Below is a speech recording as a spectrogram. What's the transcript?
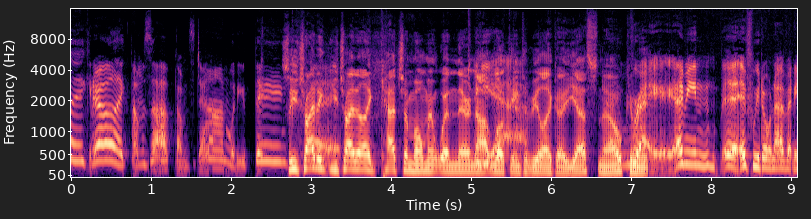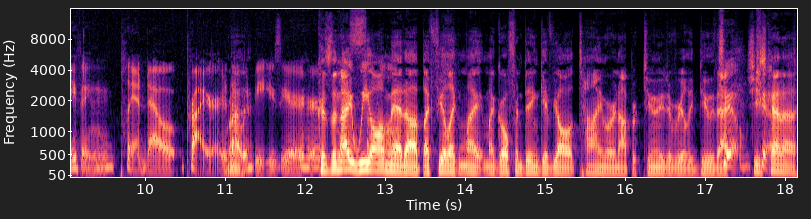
that. like you know, like thumbs up, thumbs down. What do you think? So you try to you try to like catch a moment when they're not Yeah. looking to be like a yes, no, can we? right. I mean, if we don't have anything planned out prior, Right. that would be easier. Because the night we all met up, I feel like my my girlfriend didn't give y'all time or an opportunity to really do that. True, She's kind of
